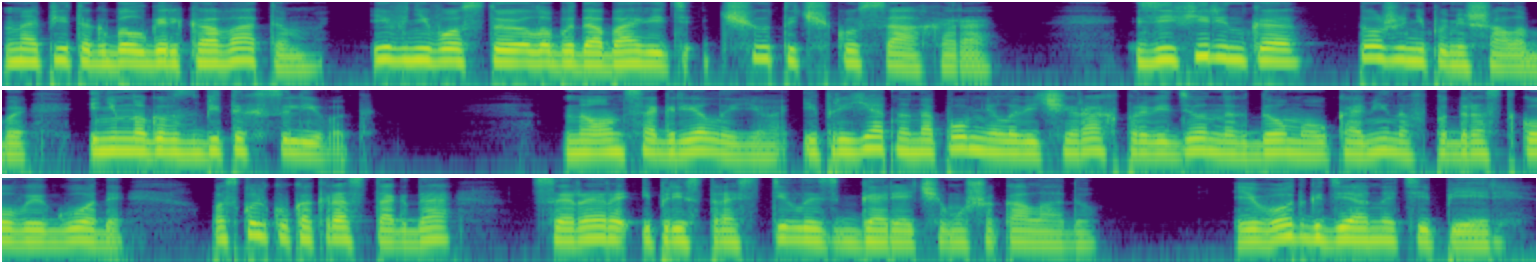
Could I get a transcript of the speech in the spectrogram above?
Напиток был горьковатым, и в него стоило бы добавить чуточку сахара — Зефиринка тоже не помешала бы, и немного взбитых сливок. Но он согрел ее и приятно напомнил о вечерах, проведенных дома у камина в подростковые годы, поскольку как раз тогда Церера и пристрастилась к горячему шоколаду. И вот где она теперь.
